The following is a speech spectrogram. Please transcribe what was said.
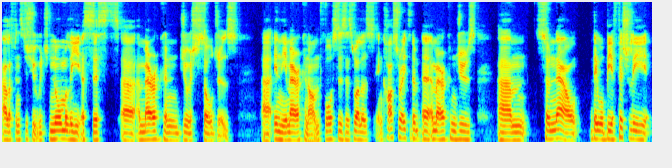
Aleph Institute, which normally assists uh, American Jewish soldiers uh, in the American armed forces as well as incarcerated uh, American Jews, um, so now they will be officially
